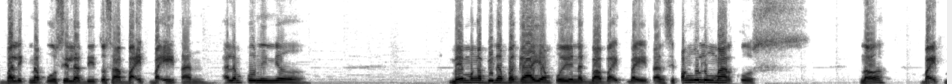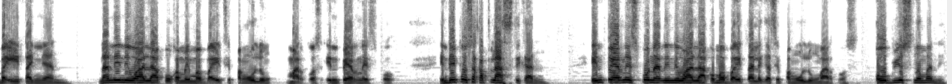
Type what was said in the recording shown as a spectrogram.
balik na po sila dito sa bait-baitan. Alam po ninyo, may mga binabagayan po yung nagbabait-baitan. Si Pangulong Marcos, no? Bait-baitan yan. Naniniwala po kami mabait si Pangulong Marcos, in fairness po. Hindi po sa kaplastikan. In fairness po, naniniwala ko mabait talaga si Pangulong Marcos. Obvious naman eh.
